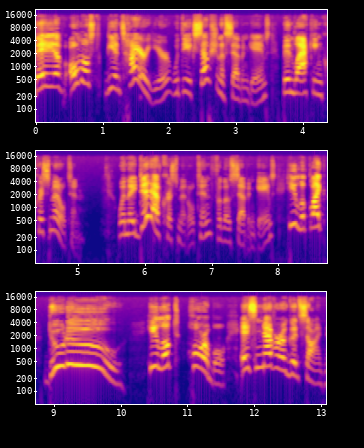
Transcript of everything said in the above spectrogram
They have almost the entire year, with the exception of seven games, been lacking Khris Middleton. When they did have Khris Middleton for those seven games, he looked like doo doo. He looked horrible. It's never a good sign.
